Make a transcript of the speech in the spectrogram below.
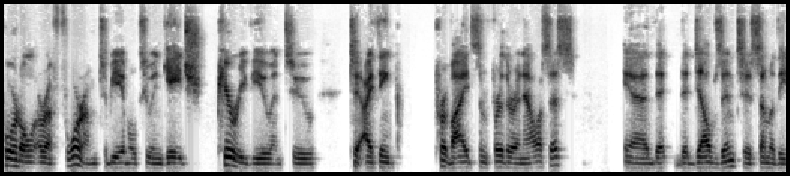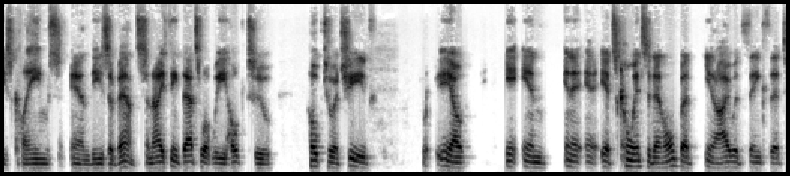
portal or a forum to be able to engage peer review and to to i think provide some further analysis uh, that that delves into some of these claims and these events. And i think that's what we hope to hope to achieve. You know in in a, it's coincidental, but you know I would think that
